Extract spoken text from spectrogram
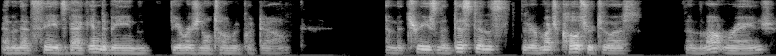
And then that fades back into being the original tone we put down and the trees in the distance that are much closer to us than the mountain range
